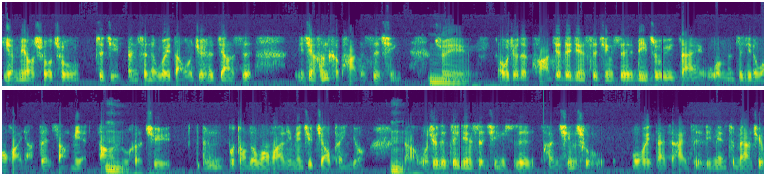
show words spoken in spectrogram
也没有说出自己本身的味道，我觉得这样是一件很可怕的事情。所以，我觉得跨界这件事情是立足于在我们自己的文化养分上面，然后如何去跟不同的文化里面去交朋友。嗯，啊，我觉得这件事情是很清楚。我会带着孩子里面怎么样去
